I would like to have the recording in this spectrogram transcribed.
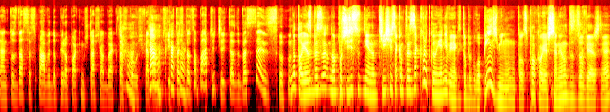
ten to zda sobie sprawę dopiero po jakimś czasie, albo jak ktoś Tak, to uświadomi, tak, tak, ktoś tak. to zobaczy, czyli to jest bez sensu. No to jest bez. No po 30, nie, no 30 sekund to jest za krótko. No ja nie wiem, jak to by było 5 minut, no to spoko jeszcze, nie? No to, to wiesz, nie?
